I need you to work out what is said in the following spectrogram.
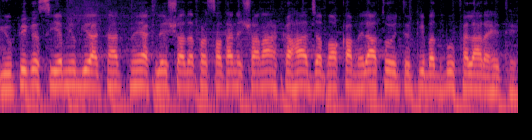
यूपी के सीएम योगी आदित्यनाथ ने अखिलेश यादव पर साधा निशाना कहा, जब मौका मिला तो इत्र की बदबू फैला रहे थे।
